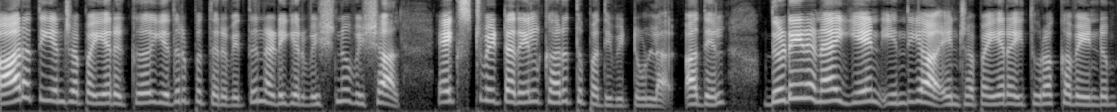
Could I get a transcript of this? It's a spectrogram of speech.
பாரத் என்ற பெயருக்கு எதிர்ப்பு தெரிவித்து நடிகர் விஷ்ணு விஷால் எக்ஸ் ட்விட்டரில் கருத்து பதிவிட்டுள்ளார். அதில் திடீரென ஏன் இந்தியா என்ற பெயரை துறக்க வேண்டும்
